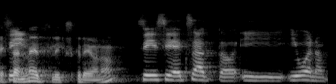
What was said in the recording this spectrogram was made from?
Está en Netflix, creo, ¿no? Sí, sí, exacto. Y, bueno,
